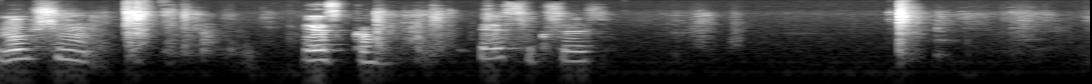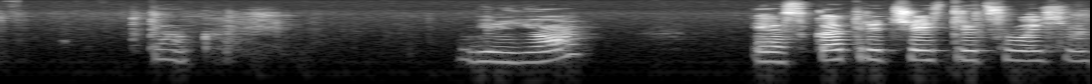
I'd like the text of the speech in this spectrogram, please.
Ну, в общем, S, SXS. Так, белье. СК 36-38.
